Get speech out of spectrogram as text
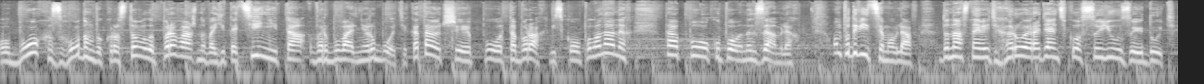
Обох згодом використовували переважно в агітаційній та вербувальній роботі, катаючи по таборах військовополонених та по окупованих землях. Он подивіться, мовляв, до нас навіть герої радянського союзу йдуть.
